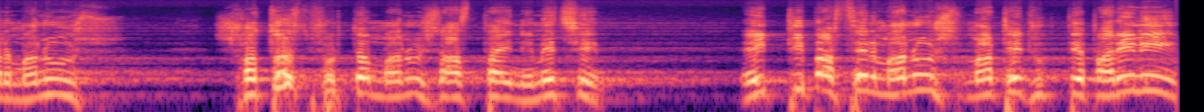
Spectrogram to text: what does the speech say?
আর মানুষ। স্বতঃস্ফূর্ত মানুষ রাস্তায় নেমেছে। এইটটি পার্সেন্ট মানুষ মাঠে ঢুকতে পারেনি।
